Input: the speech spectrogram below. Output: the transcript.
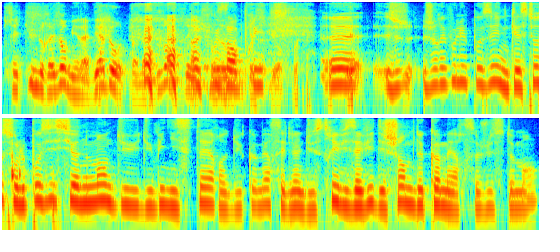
C'est une raison, mais il y en a bien d'autres. je vous en prie. Euh, j'aurais voulu poser une question sur le positionnement du, du ministère du Commerce et de l'Industrie vis-à-vis des chambres de commerce, justement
